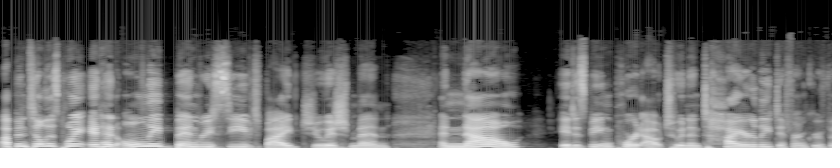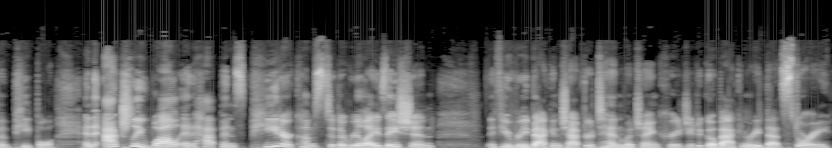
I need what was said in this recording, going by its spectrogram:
Up until this point, it had only been received by Jewish men. And now it is being poured out to an entirely different group of people. And actually, while it happens, Peter comes to the realization, if you read back in chapter 10, which I encourage you to go back and read that story.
